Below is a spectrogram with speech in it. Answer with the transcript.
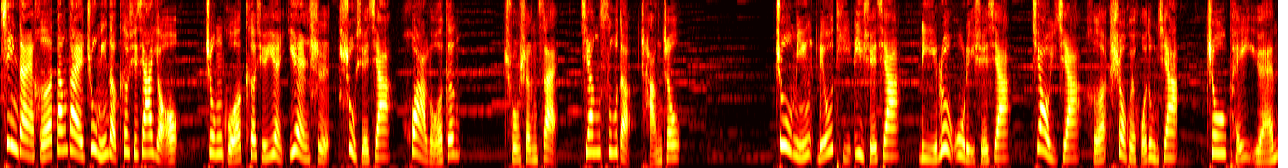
近代和当代著名的科学家有中国科学院院士、数学家华罗庚，出生在江苏的常州；著名流体力学家、理论物理学家、教育家和社会活动家周培源，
